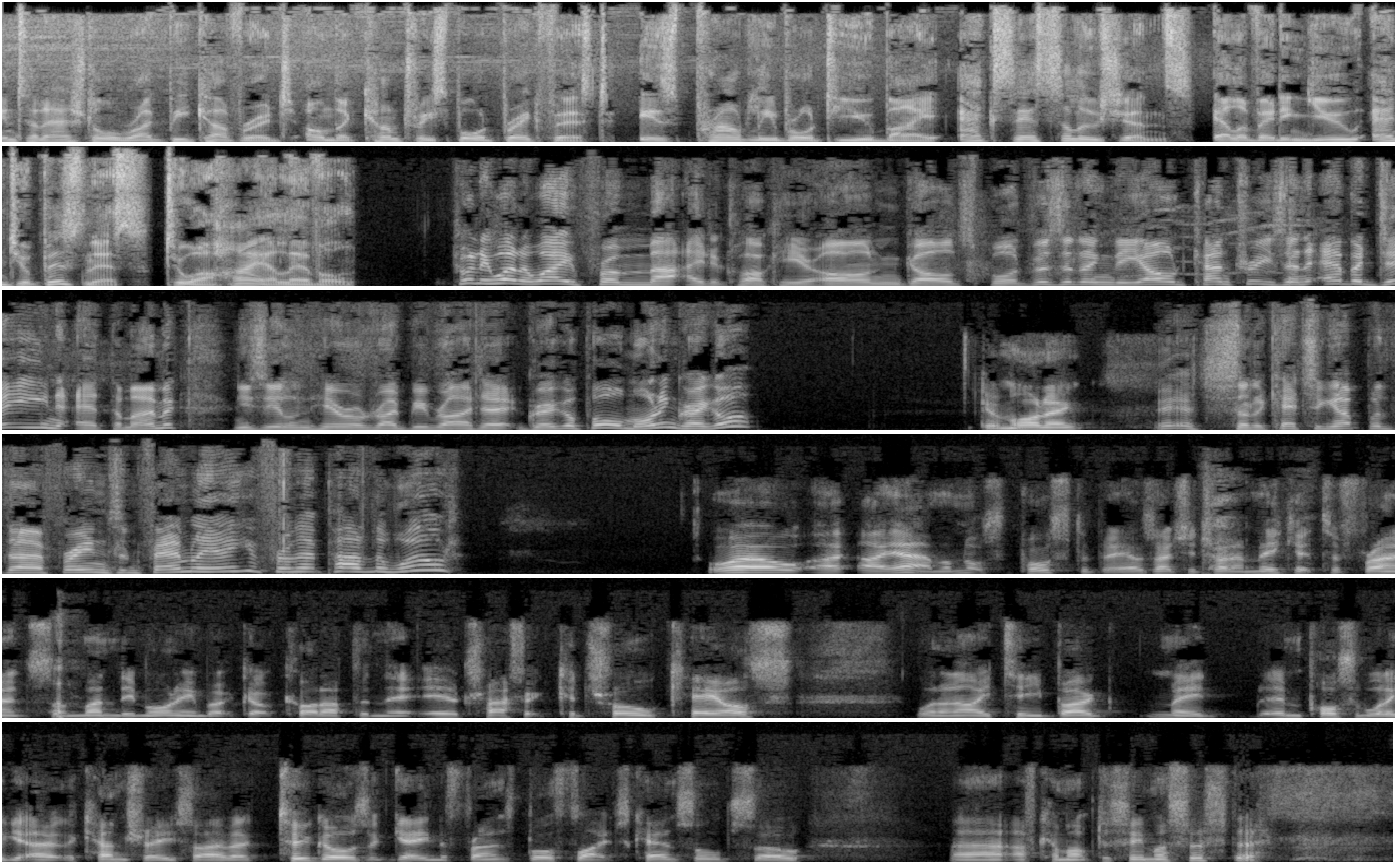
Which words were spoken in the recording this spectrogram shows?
International rugby coverage on the Country Sport Breakfast is proudly brought to you by Access Solutions, elevating you and your business to a higher level. 21 away from uh, 8 o'clock here on Gold Sport, visiting the old countries in Aberdeen at the moment. New Zealand Herald rugby writer Gregor Paul. Morning, Gregor. Good morning. Yeah, it's sort of catching up with uh, friends and family. Are you from that part of the world? Well, I, I, am. I'm not supposed to be. I was actually trying to make it to France on Monday morning, but got caught up in the air traffic control chaos when an IT bug made it impossible to get out of the country. So I had two goes at getting to France, both flights cancelled. So uh, I've come up to see my sister.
